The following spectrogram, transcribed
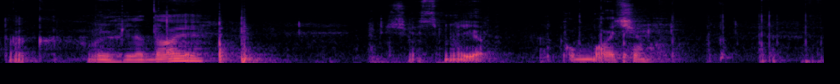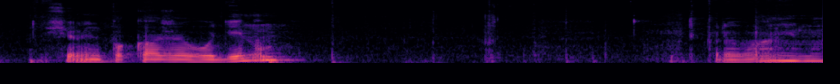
Так виглядає. Зараз ми його побачимо, що він покаже воді нам. Закриваємо.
